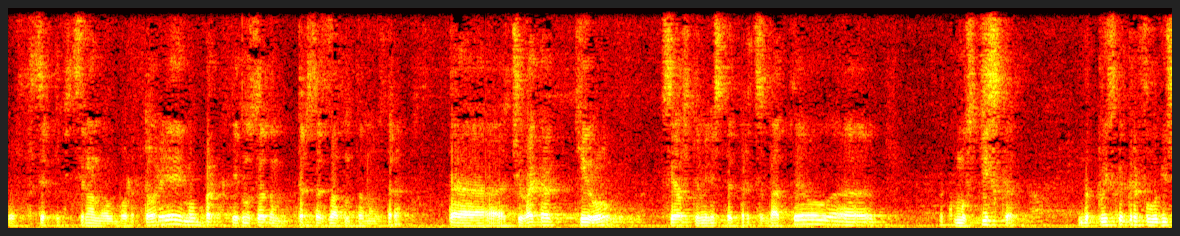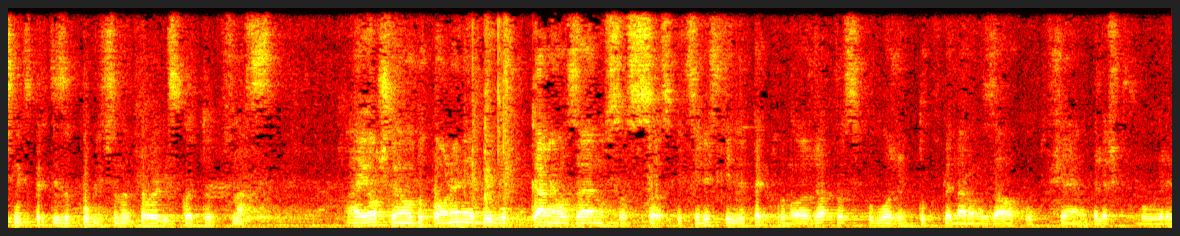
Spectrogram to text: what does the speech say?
в сертифицирана лаборатория и му бъркаха едно за да му търсят златната ноздра. Та, човека Киро, все още министър-председател, ако му стиска да поиска графологична експертиза публична на този лист, който е в нас. А и още едно допълнение, бих го поканил заедно с специалисти и детектор на лъжата, се подложим тук в пленарна зала по отношение на бележката. Благодаря.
